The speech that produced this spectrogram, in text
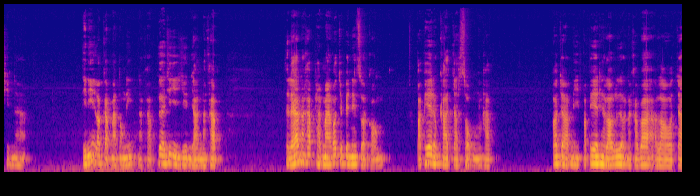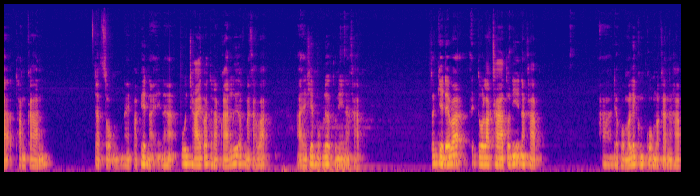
ชิ้นนะฮะทีนี้เรากลับมาตรงนี้นะครับ เพื่อที่จะยืนยันนะครับ เสร็จแล้วนะครับ ถัดมาก็จะเป็นในส่วนของประเภทของการจัดส่งนะครับ ก็จะมีประเภทให้เราเลือกนะครับ ว่าเราจะทำการจัดส่งในประเภทไหนนะฮะผู้ใช้ก็จะทำการเลือกนะครับว่าอย่างเช่นผมเลือกตัวนี้นะครับ สังเกตได้ว่าตัวราคาตัวนี้นะครับเดี๋ยวผมมาเลขกลมๆแล้วกันนะครับ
